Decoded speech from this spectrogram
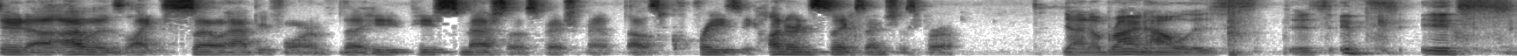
dude, I, I was like so happy for him that he he smashed those fish, man. That was crazy. 106 inches, bro. Yeah, no, Brian Howell is it's it's it's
